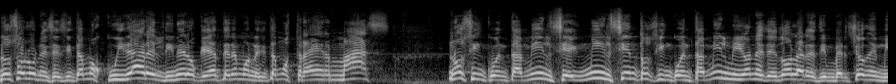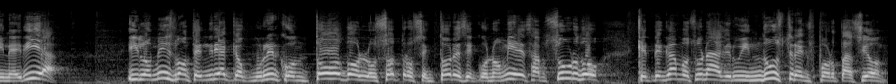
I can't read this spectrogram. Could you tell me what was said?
No solo necesitamos cuidar el dinero que ya tenemos, necesitamos traer más. No 50 mil, 100 mil, 150 mil millones de dólares de inversión en minería. Y lo mismo tendría que ocurrir con todos los otros sectores de economía. Es absurdo que tengamos una agroindustria exportación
